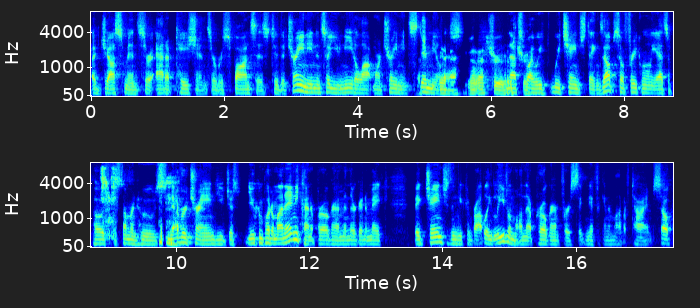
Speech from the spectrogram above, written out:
adjustments or adaptations or responses to the training and so you need a lot more training stimulus. Yeah, that's true. And that's, true. why we we change things up so frequently as opposed to someone who's never trained you just you can put them on any kind of program and they're going to make big changes and you can probably leave them on that program for a significant amount of time. So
